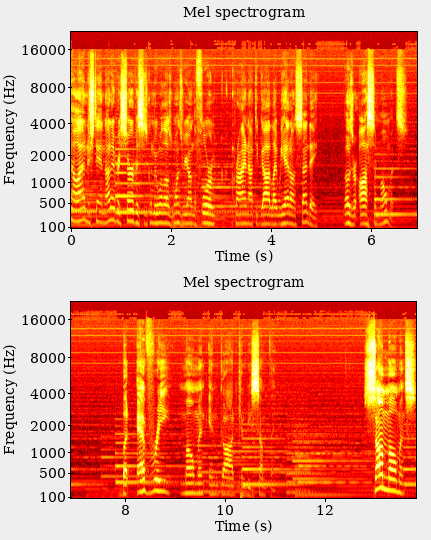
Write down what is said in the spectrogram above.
Now, I understand not every service is going to be one of those ones where you're on the floor crying out to God like we had on Sunday. Those are awesome moments. But every moment in God can be something. Some moments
